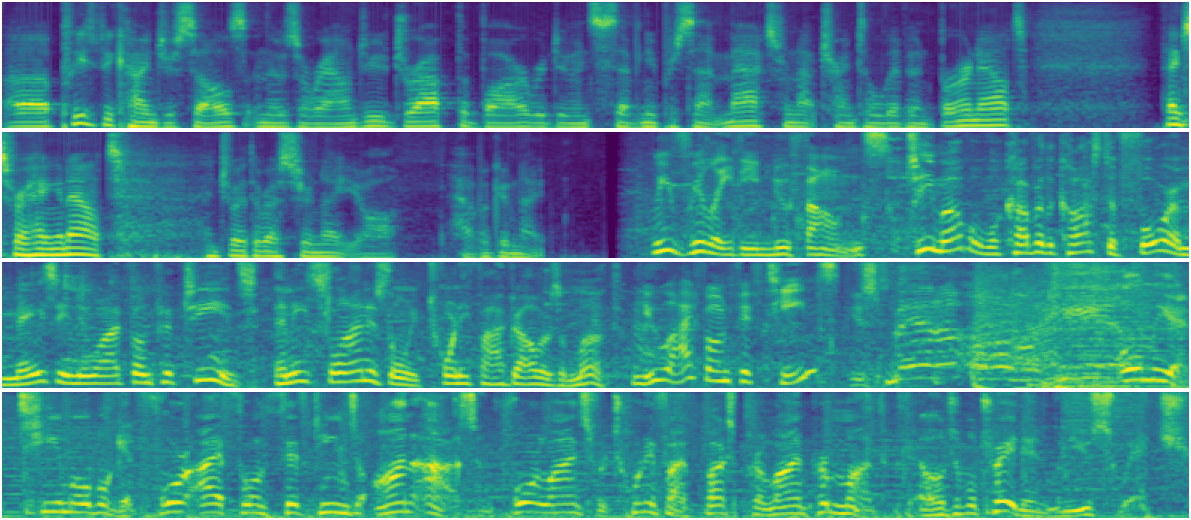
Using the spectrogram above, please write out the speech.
Uh, please be kind to yourselves and those around you. Drop the bar. We're doing 70% max. We're not trying to live in burnout. Thanks for hanging out. Enjoy the rest of your night, y'all. Have a good night. We really need new phones. T Mobile will cover the cost of four amazing new iPhone 15s, and each line is only $25 a month. New iPhone 15s? Only at T Mobile get four iPhone 15s on us and four lines for 25 bucks per line per month with eligible trade in when you switch.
